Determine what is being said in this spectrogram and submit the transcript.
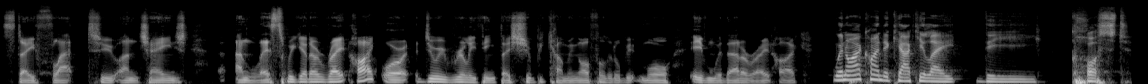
stay flat to unchanged unless we get a rate hike? Or do we really think they should be coming off a little bit more, even without a rate hike? When I kind of calculate the cost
